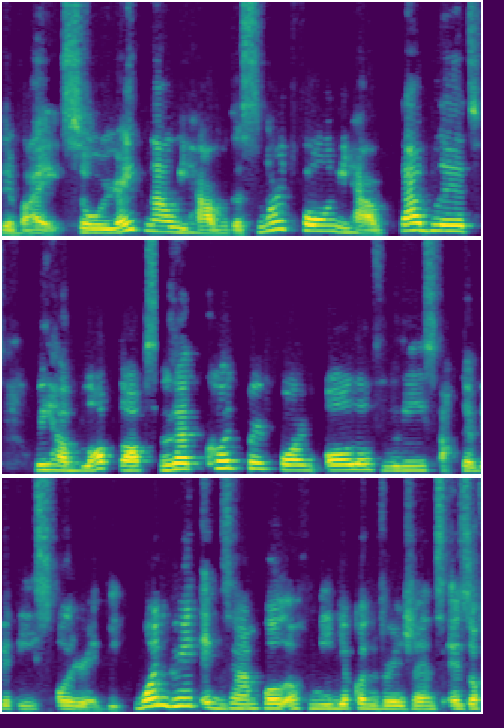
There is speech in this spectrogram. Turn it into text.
device. So right now we have the smartphone, we have tablets, we have laptops that could perform all of these activities already. One great example of media convergence is of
